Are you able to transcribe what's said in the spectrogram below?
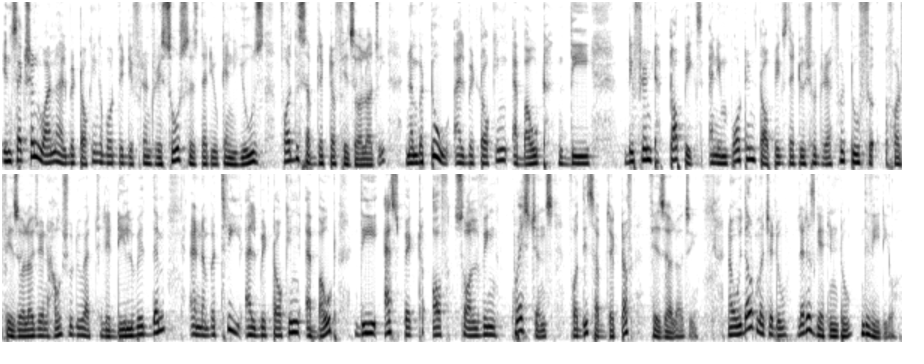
In section 1, I'll be talking about the different resources that you can use for the subject of physiology. Number 2, I'll be talking about the different topics and important topics that you should refer to for physiology and how should you actually deal with them and number 3 I'll be talking about the aspect of solving questions for the subject of physiology now without much ado let us get into the video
